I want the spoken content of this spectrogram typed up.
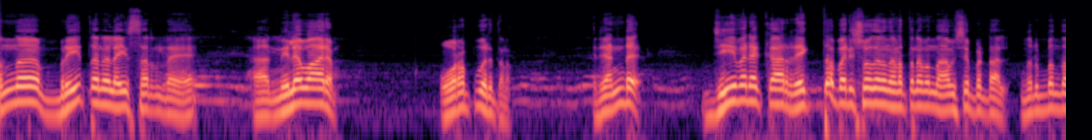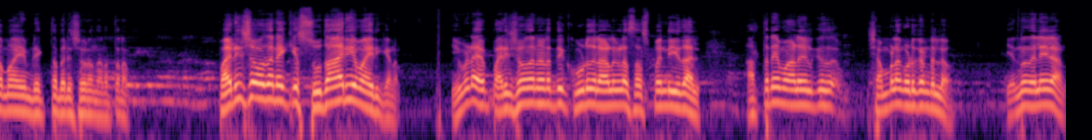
ഒന്ന് ബ്രീത്ത് അനലൈസറിന്റെ നിലവാരം ഉറപ്പുവരുത്തണം. രണ്ട് ജീവനക്കാർ രക്തപരിശോധന നടത്തണമെന്ന് ആവശ്യപ്പെട്ടാൽ നിർബന്ധമായും രക്തപരിശോധന നടത്തണം. പരിശോധനയ്ക്ക് സുതാര്യമായിരിക്കണം. ഇവിടെ പരിശോധന നടത്തി കൂടുതൽ ആളുകളെ സസ്പെൻഡ് ചെയ്താൽ അത്രയും ആളുകൾക്ക് ശമ്പളം കൊടുക്കണ്ടല്ലോ എന്ന നിലയിലാണ്.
